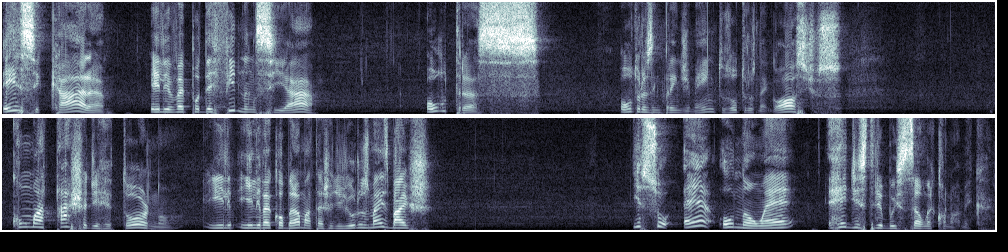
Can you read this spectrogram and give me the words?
esse cara ele vai poder financiar outras outros empreendimentos, outros negócios com uma taxa de retorno e ele, e ele vai cobrar uma taxa de juros mais baixa. Isso é ou não é redistribuição econômica?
